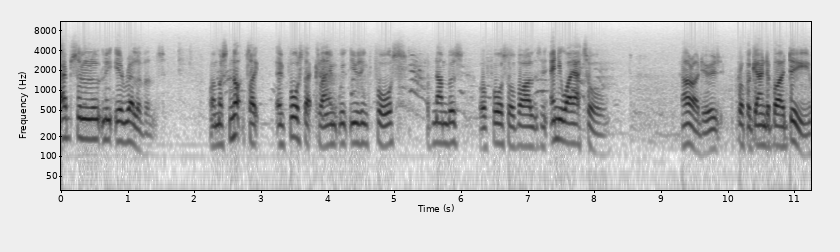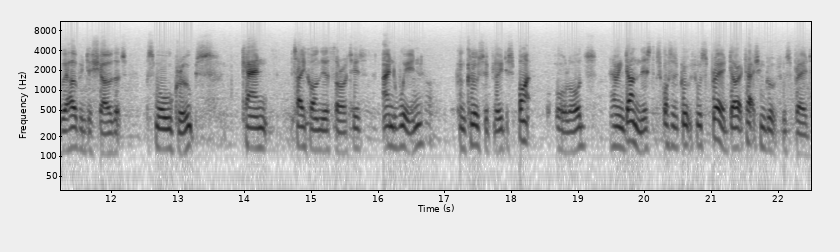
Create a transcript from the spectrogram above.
absolutely irrelevant. One must not take, enforce that claim with using force of numbers or force or violence in any way at all. Our idea is propaganda by deed. We're hoping to show that small groups can take on the authorities and win conclusively despite all odds. Having done this, the squatters groups will spread, direct action groups will spread.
